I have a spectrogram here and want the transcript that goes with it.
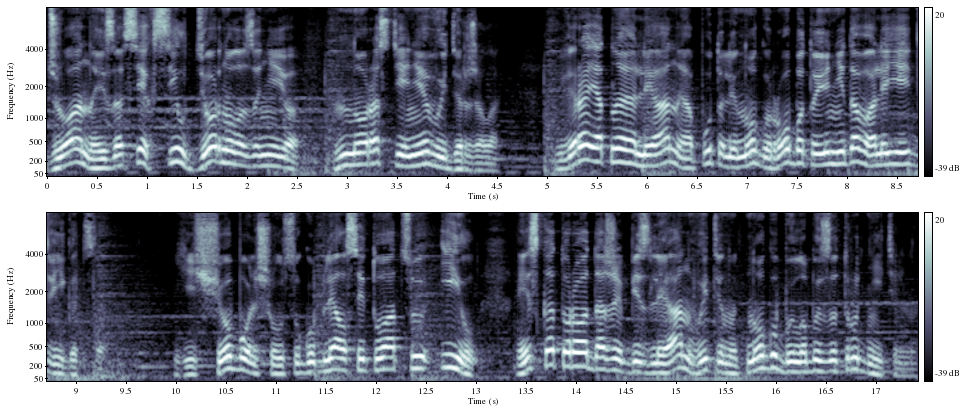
Джоанна изо всех сил дернула за нее, но растение выдержало. Вероятно, лианы опутали ногу робота и не давали ей двигаться. Еще больше усугублял ситуацию ил, из которого даже без лиан вытянуть ногу было бы затруднительно.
